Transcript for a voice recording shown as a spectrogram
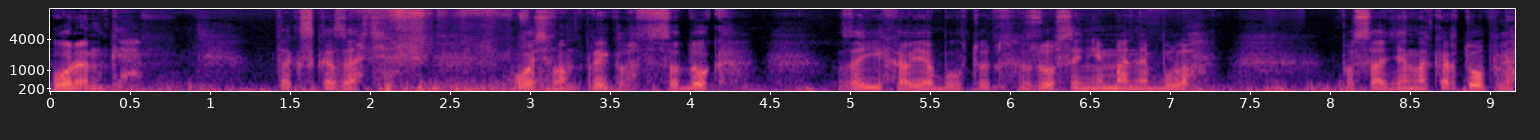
оранки, так сказати. Ось вам приклад. Садок. Заїхав я був тут з осені, в мене була посадена картопля.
